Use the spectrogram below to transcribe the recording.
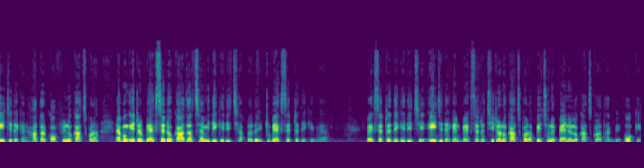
এই যে দেখেন, হাতার কফলিনও কাজ করা। এবং এটার ব্যাক সাইডেও কাজ আছে। আমি দেখিয়ে দিচ্ছি আপনাদের। একটু ব্যাক সাইডটা দেখি ভাইয়া। ব্যাক সাইডটা দেখিয়ে দিচ্ছি। এই যে দেখেন ব্যাক সাইডটা ছিটানো কাজ করা। পেছনে প্যানেলও কাজ করা থাকবে। ওকে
